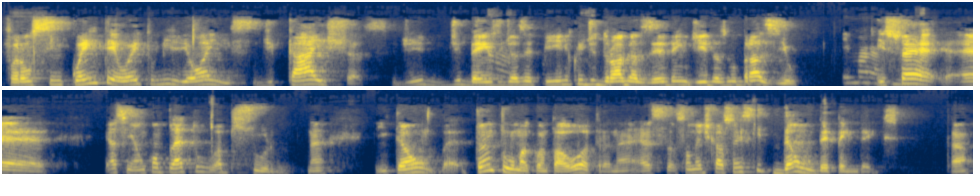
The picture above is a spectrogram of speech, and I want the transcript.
foram 58 milhões de caixas de, de benzodiazepínico e de droga Z vendidas no Brasil. Isso é, é, é, assim, é um completo absurdo, né? Então, tanto uma quanto a outra, né, essas são medicações que dão dependência. Tá?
